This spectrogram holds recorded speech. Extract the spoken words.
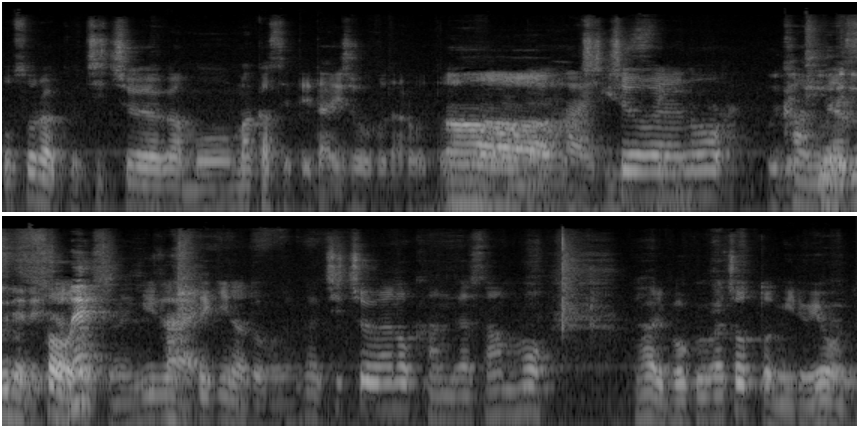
おそらく父親がもう任せて大丈夫だろうと思うので、はい、父親の患者さん、ね、そうですね、技術的なところ、はい、父親の患者さんも、やはり僕がちょっと見るように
